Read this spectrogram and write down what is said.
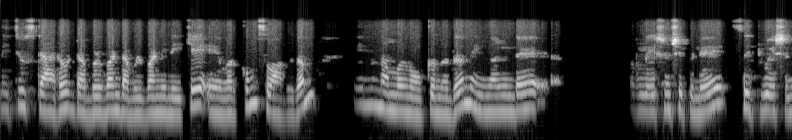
ലിച്ചു സ്റ്റാരോ ഡബിൾ വൺ ഡബിൾ വണ്ണിലേക്ക് ഏവർക്കും സ്വാഗതം. ഇന്ന് നമ്മൾ നോക്കുന്നത് നിങ്ങളുടെ റിലേഷൻഷിപ്പിലെ സിറ്റുവേഷൻ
